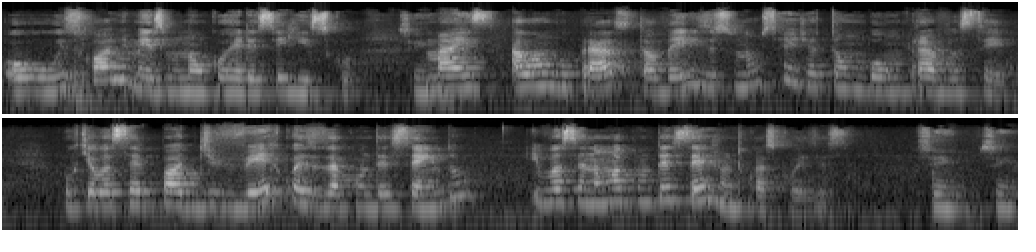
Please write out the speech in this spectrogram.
ou escolhe mesmo não correr esse risco. Sim. Mas a longo prazo, talvez isso não seja tão bom pra você, porque você pode ver coisas acontecendo e você não acontecer junto com as coisas. Sim, sim.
